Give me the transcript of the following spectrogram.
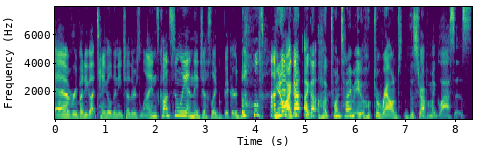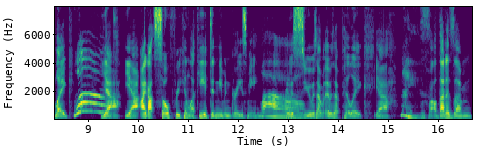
everybody got tangled in each other's lines constantly, and they just like bickered the whole time. You know, I got I got hooked one time. It hooked around the strap of my glasses. Like what? yeah, yeah. I got so freaking lucky. It didn't even graze me. Wow. It was it was at it was at Pitt Lake. Yeah. nice. Wow, that is um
